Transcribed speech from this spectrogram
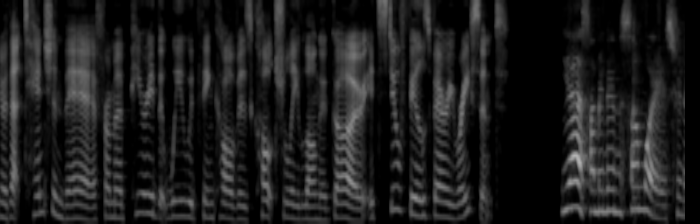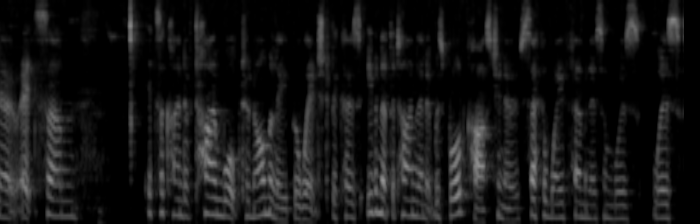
you know, that tension there from a period that we would think of as culturally long ago, it still feels very recent. Yes, I mean, in some ways, you know, it's um, it's a kind of time warped anomaly, Bewitched, because even at the time that it was broadcast, you know, second wave feminism was was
